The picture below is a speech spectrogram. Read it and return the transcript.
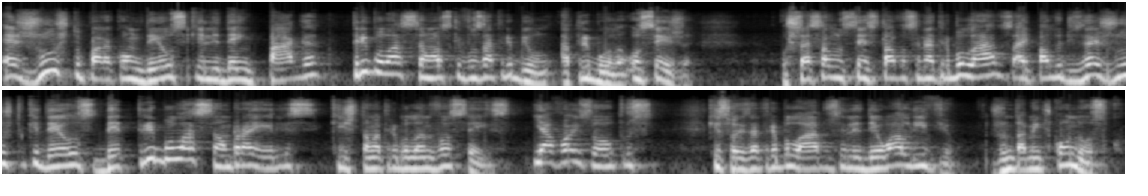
é justo para com Deus que lhe dê em paga tribulação aos que vos atribulam. atribulam. Ou seja, os Tessalonicenses estavam sendo atribulados, aí Paulo diz: é justo que Deus dê tribulação para eles que estão atribulando vocês. E a vós outros que sois atribulados, ele deu alívio, juntamente conosco.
